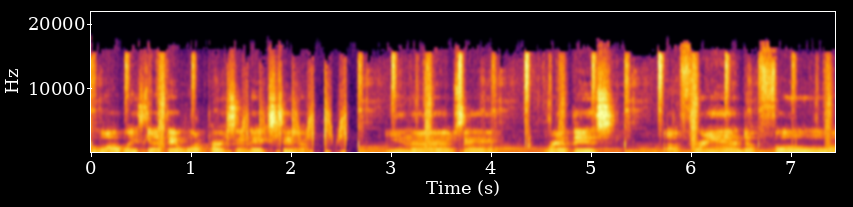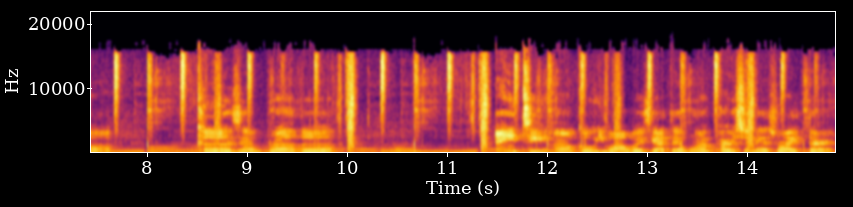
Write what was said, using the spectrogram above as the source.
who always got that one person next to him? You know what I'm saying? Whether it's a friend, a foe, a cousin, brother, auntie, uncle, you always got that one person that's right there.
